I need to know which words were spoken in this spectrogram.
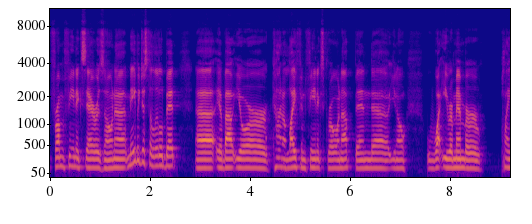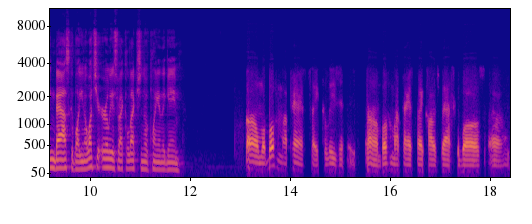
from Phoenix, Arizona. Maybe just a little bit uh, about your kind of life in Phoenix growing up, and uh, you know what you remember playing basketball. You know, what's your earliest recollection of playing the game? Um, well, both of my parents played collegiately. Um, both of my parents played college basketballs. Um,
